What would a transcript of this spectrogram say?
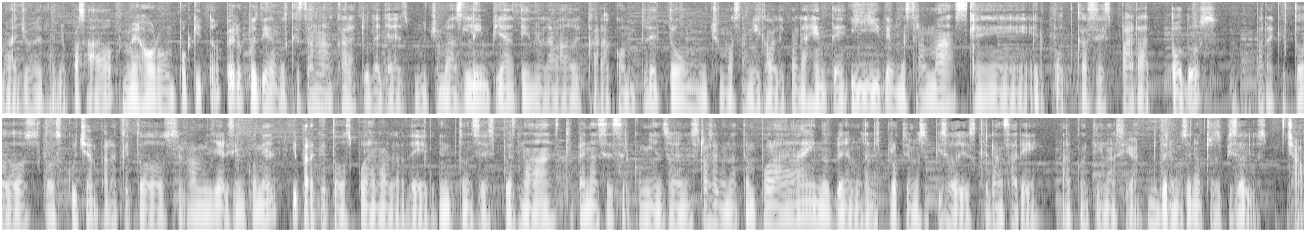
mayo del año pasado mejoró un poquito, pero pues digamos que esta nueva carátula ya es mucho más limpia, tiene un lavado de cara completo, mucho más amigable con la gente y demuestra más que el podcast es para todos para que todos lo escuchen, para que todos se familiaricen con él y para que todos puedan hablar de él. Entonces, pues nada, esto apenas es el comienzo de nuestra segunda temporada y nos veremos en los próximos episodios que lanzaré a continuación. Nos veremos en otros episodios. Chao.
